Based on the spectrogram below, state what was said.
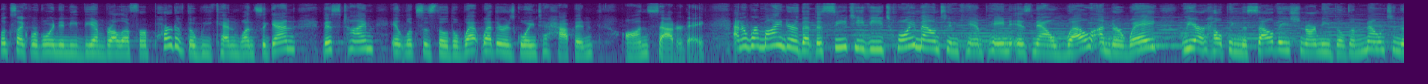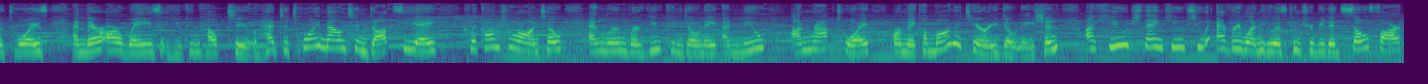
Looks like we're going to need the umbrella for part of the weekend once again. This time, it looks as though the wet weather is going to happen on Saturday. And a reminder that the CTV Toy Mountain campaign is now well underway. We are helping the Salvation Army build a mountain of toys, and there are ways you can help too. Head to toymountain.ca, click on Toronto, and learn where you can donate a new unwrapped toy or make a monetary donation. A huge thank you to everyone who has contributed so far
